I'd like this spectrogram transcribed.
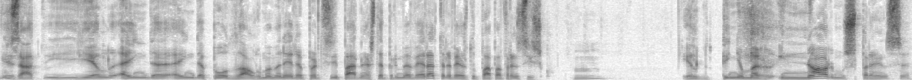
Exato, e ele ainda, ainda pôde de alguma maneira participar nesta primavera através do Papa Francisco. Hum. Ele tinha uma enorme esperança,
